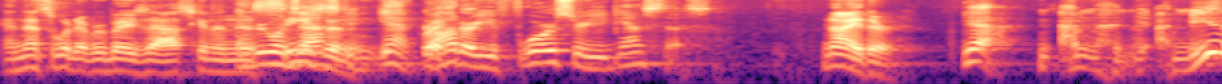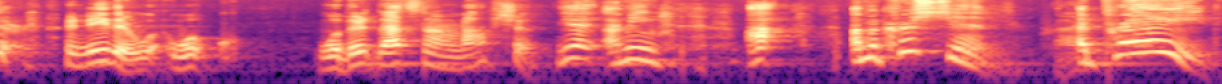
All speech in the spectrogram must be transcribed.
And that's what everybody's asking in this Everyone's season. asking, Yeah, God, right. are you for us or are you against us? Neither. Yeah, I'm, I'm neither. neither. Well, well that's not an option. Yeah, I mean, I, am a Christian. Right. I prayed.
